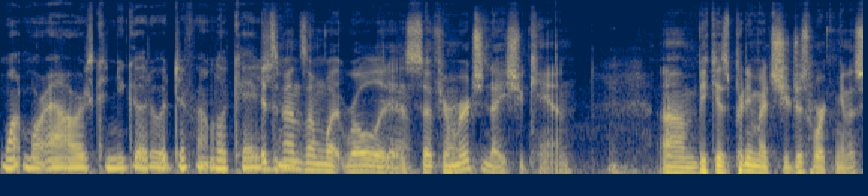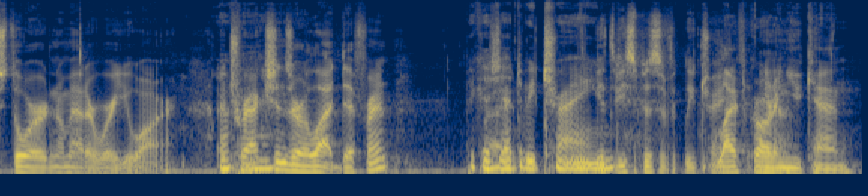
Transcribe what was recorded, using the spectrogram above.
want more hours, can you go to a different location? It depends on what role it is. So, if you're merchandise, you can, um, because pretty much you're just working in a store no matter where you are. Attractions are a lot different. Because you have to be trained. You have to be specifically trained. Lifeguarding, yeah. you can.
